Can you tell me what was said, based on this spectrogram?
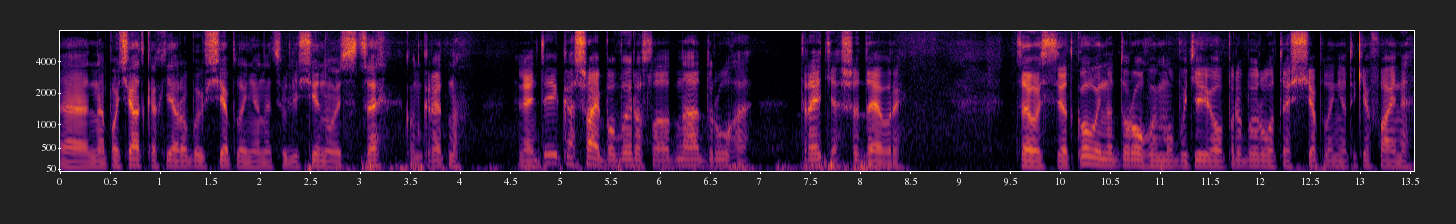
Е, на початках я робив щеплення на цю ліщину, ось це конкретно. Гляньте, яка шайба виросла одна, друга, третя шедеври. Це ось святковий над дорогою, мабуть, я його приберу, те щеплення таке файне.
